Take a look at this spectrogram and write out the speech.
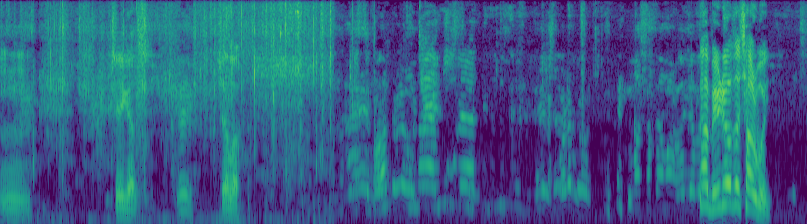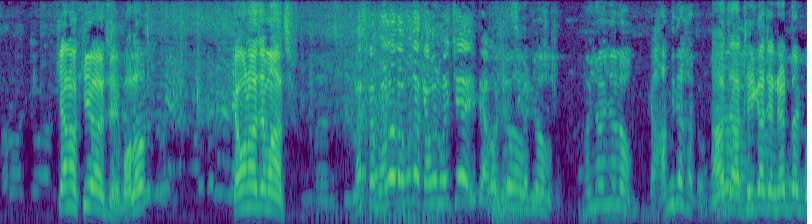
হুম। ঠিক আছে। চলো। না ভিডিও তো ছাড়বই। কেন কি হয়েছে? বলো। কেমন হয়েছে মাছ? মাছটা বলো দাবুদা কেমন হয়েছে? আমি দেখাতো আচ্ছা ঠিক আছে নেট দেখব।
